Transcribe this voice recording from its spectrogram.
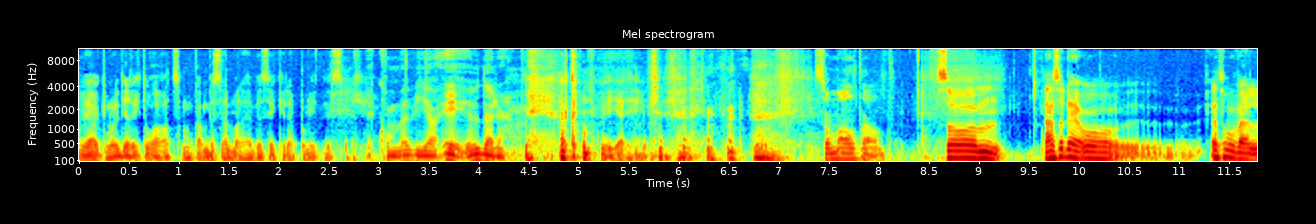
Vi har ikke noe direktorat som kan bestemme det hvis ikke det er politisk. Det kommer via EU, dere. det kommer via EU. Som alt annet. Så altså det å Jeg tror vel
